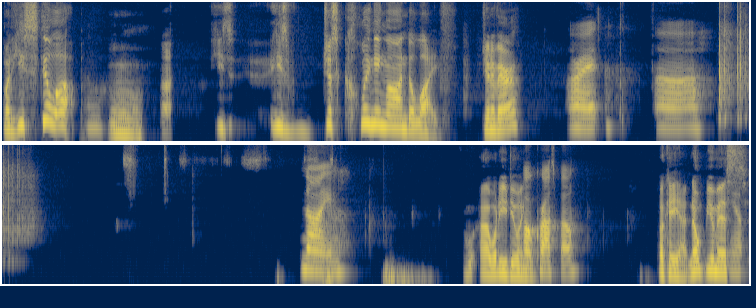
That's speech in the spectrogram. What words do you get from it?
but he's still up. Oh. He's he's just clinging on to life. Genevera? All right. Uh, nine. W- Uh, what are you doing? Oh, crossbow. Okay, yeah. Nope, you missed.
